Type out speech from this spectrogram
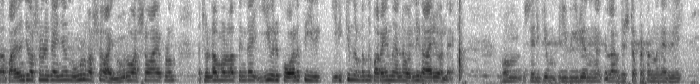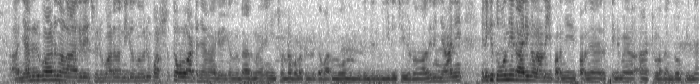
ആ, പതിനഞ്ച് വർഷം കൂടി കഴിഞ്ഞാൽ നൂറ് വർഷമായി. നൂറ് വർഷമായപ്പോഴും ചുണ്ടമ്പള്ളത്തിന്റെ ഈ ഒരു കോലത്തിൽ ഇരിക്കുന്നുണ്ടെന്ന് പറയുന്നത് തന്നെ വലിയ കാര്യമല്ലേ? അപ്പം ശരിക്കും ഈ വീഡിയോ നിങ്ങൾക്ക് എല്ലാവർക്കും ഇഷ്ടപ്പെട്ടെന്ന് കരുതി. ഞാൻ ഒരുപാട് നാൾ ആഗ്രഹിച്ചു. ഒരുപാട് എനിക്കൊന്ന് ഒരു വർഷത്തോളമായിട്ട് ഞാൻ ആഗ്രഹിക്കുന്നുണ്ടായിരുന്നു. ഈ ചുണ്ടമ്പളത്തിനൊക്കെ വരണമെന്നും ഇതിന്റെ ഒരു വീഡിയോ ചെയ്യണമെന്നും. അതിന് ഞാൻ എനിക്ക് തോന്നിയ കാര്യങ്ങളാണ് ഈ പറഞ്ഞ ഈ പറഞ്ഞ സിനിമ ആയിട്ടുള്ള ബന്ധവും. പിന്നെ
